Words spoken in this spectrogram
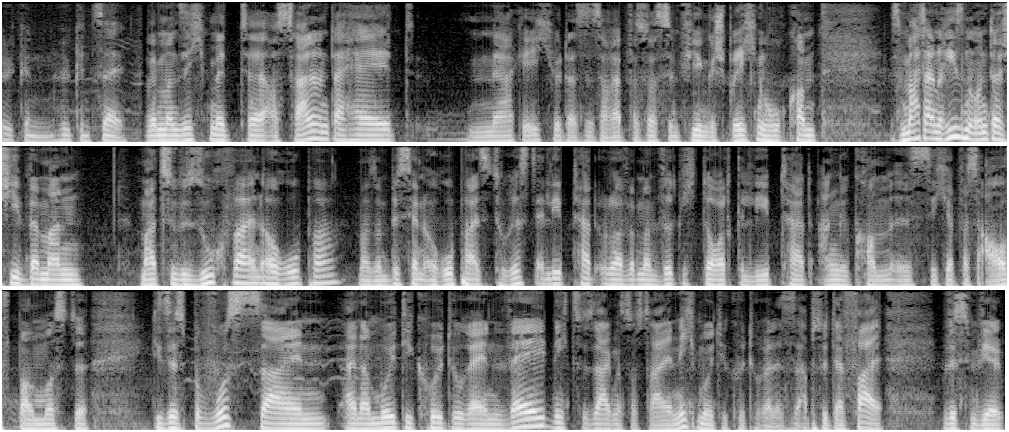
Who can, who can say? Wenn man sich mit äh, Australien unterhält, merke ich, und das ist auch etwas, was in vielen Gesprächen hochkommt, es macht einen Riesenunterschied, wenn man mal zu Besuch war in Europa, mal so ein bisschen Europa als Tourist erlebt hat oder wenn man wirklich dort gelebt hat, angekommen ist, sich etwas aufbauen musste. Dieses Bewusstsein einer multikulturellen Welt, nicht zu sagen, dass Australien nicht multikulturell ist, ist absolut der Fall, wissen wir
